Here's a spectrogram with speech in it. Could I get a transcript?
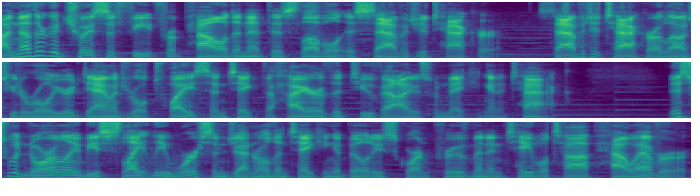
Another good choice of feat for Paladin at this level is Savage Attacker. Savage Attacker allows you to roll your damage roll twice and take the higher of the two values when making an attack. This would normally be slightly worse in general than taking ability score improvement in tabletop, however,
